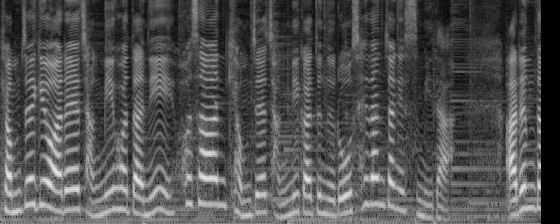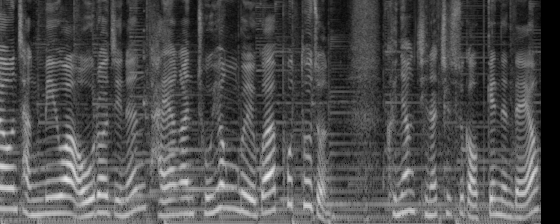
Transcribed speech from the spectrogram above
겸재교 아래 장미 화단이 화사한 겸재 장미 가든으로 세단장했습니다. 아름다운 장미와 어우러지는 다양한 조형물과 포토존. 그냥 지나칠 수가 없겠는데요.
